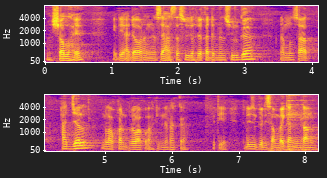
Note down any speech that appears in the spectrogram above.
Masya Allah ya. Jadi ada orang yang sehasta sudah dekat dengan surga, namun saat ajal melakukan perilaku ahli neraka. Gitu ya. Tadi juga disampaikan tentang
